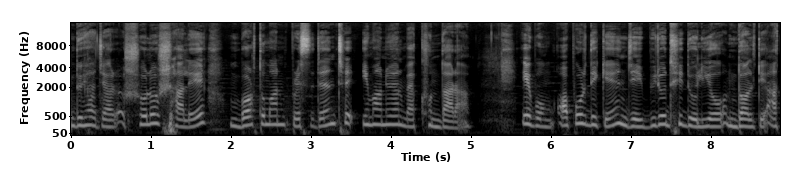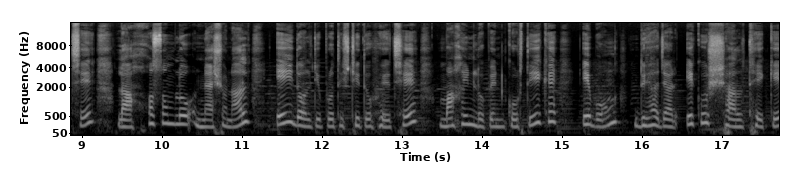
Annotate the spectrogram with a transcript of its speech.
দুই হাজার ষোলো সালে বর্তমান প্রেসিডেন্ট ইমানুয়েল ম্যাখন দ্বারা। এবং অপরদিকে যে বিরোধী দলীয় দলটি আছে, লা হসমলো ন্যাশনাল, এই দলটি প্রতিষ্ঠিত হয়েছে মাহিন লোপেন কর্তৃক এবং দুই হাজার একুশ সাল থেকে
